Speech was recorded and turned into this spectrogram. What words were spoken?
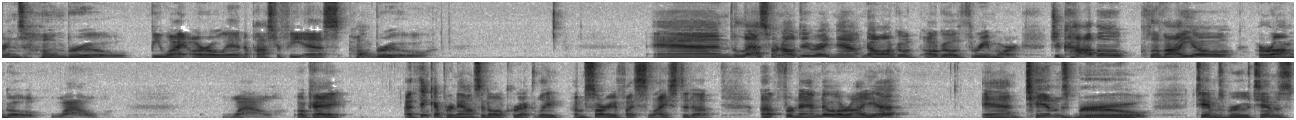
Byron's Homebrew, B Y R O N apostrophe S, Homebrew. And the last one I'll do right now, no, I'll go, I'll go three more. Jacobo Clavallo Arango. Wow. Wow. Okay. I think I pronounced it all correctly. I'm sorry if I sliced it up. Uh, Fernando Araya and Tim's Brew. Tim's Brew. Tim's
